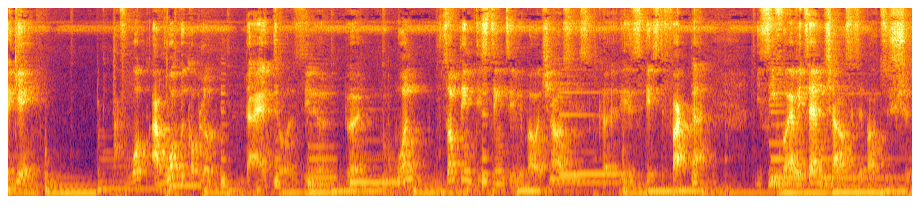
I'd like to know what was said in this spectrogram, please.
again, I've worked I've worked with a couple of directors, you know, but one something distinctive about Charles is is is the fact that you see, for every time Charles is about to shoot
